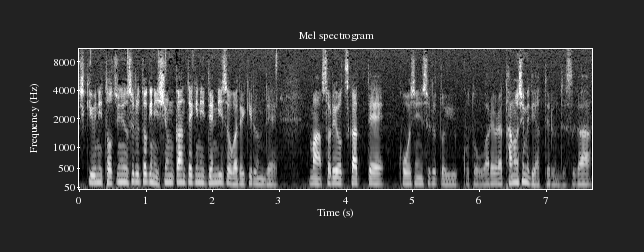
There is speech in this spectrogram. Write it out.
地球に突入するときに瞬間的に電離層ができるんで、まあ、それを使って更新するということを我々は楽しみでやってるんですが、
